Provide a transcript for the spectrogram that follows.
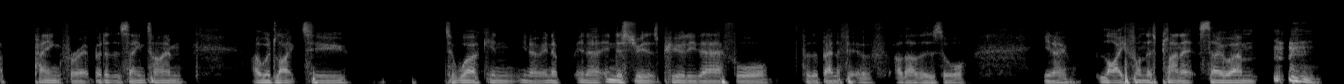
are paying for it, but at the same time, I would like to to work in you know in a in an industry that's purely there for for the benefit of others or you know life on this planet so um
